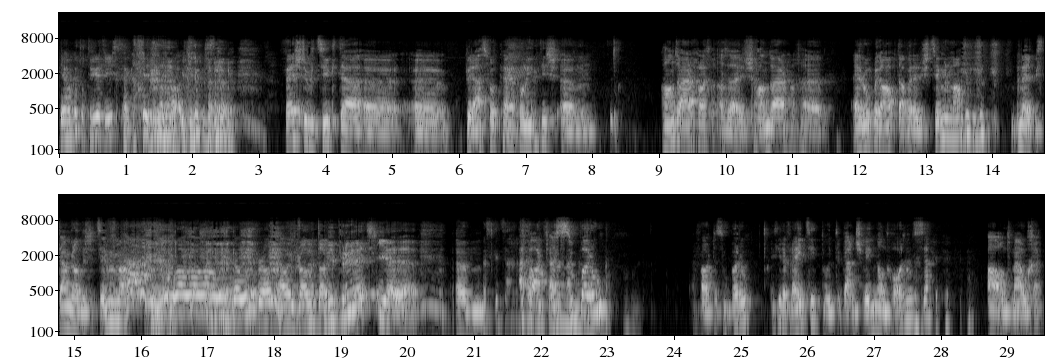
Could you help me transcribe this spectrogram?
Ich habe gerade 33 gesagt. Fest überzeugt, äh, äh, bei der SVP politisch. Ähm, handwerklich, also er ist handwerklich äh, eher unbegabt, aber er ist Zimmermann. Nein, aus dem Grund ist er Zimmermann. wow, wow, wow, no front, ich Front an wie Brüder. Ähm, er fährt ein Subaru. Er fährt einen Subaru. In seiner Freizeit tut er gerne schwingen und Horn raus. Ah, und melken.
